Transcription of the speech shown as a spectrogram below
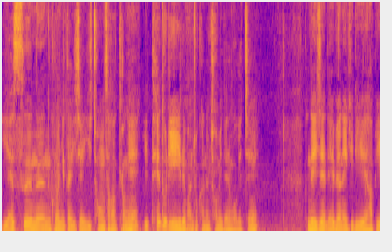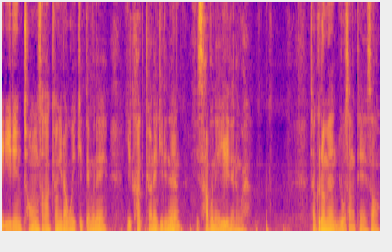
이 S는 그러니까 이제 이 정사각형의 이 테두리를 만족하는 점이 되는 거겠지. 근데 이제 내변의 길이의 합이 1인 정사각형이라고 했기 때문에 이 각 변의 길이는 이 4분의 1이 되는 거야. 자, 그러면 이 상태에서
